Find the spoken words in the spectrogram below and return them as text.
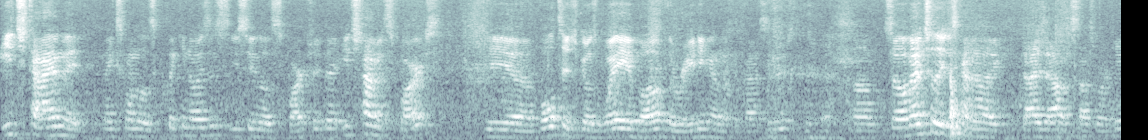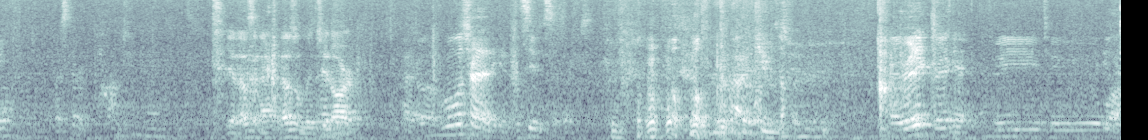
each time it makes one of those clicky noises, you see those sparks right there? Each time it sparks, the uh, voltage goes way above the rating on the capacitors. Um, so eventually it just kind of like dies out and stops working. I started popping. Yeah, that was an act, that was a legit arc. Alright, well, well, we'll try that again. Let's see if it still works. Alright, ready? Ready? Three, two, one.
